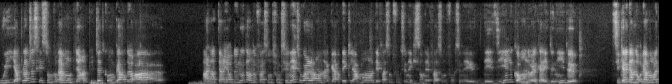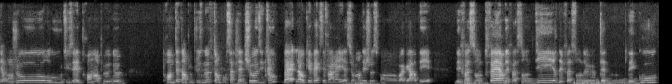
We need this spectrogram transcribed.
oui, il y a plein de choses qui sont vraiment bien. Peut-être qu'on gardera. Euh, à l'intérieur de nous, dans nos façons de fonctionner. Tu vois, là, on a gardé clairement des façons de fonctionner qui sont des façons de fonctionner des îles, comme en Nouvelle-Calédonie, de si quelqu'un nous regarde, on va dire bonjour, ou tu sais, de prendre un peu de prendre peut-être un peu plus notre temps pour certaines choses et tout. Ben, là, au Québec, c'est pareil. Il y a sûrement des choses qu'on va garder, des façons de faire, des façons de dire, des façons de peut-être des goûts.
